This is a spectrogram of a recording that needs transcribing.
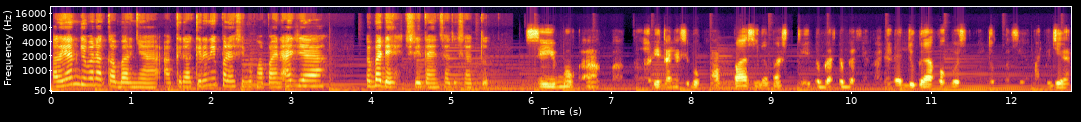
Kalian gimana kabarnya? Akhir-akhir ini pada sibuk ngapain aja? Coba deh ceritain satu-satu. Sibuk apa? Kalau ditanya sibuk apa, sudah pasti tugas-tugas yang ada dan juga fokus untuk persiapan ujian.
